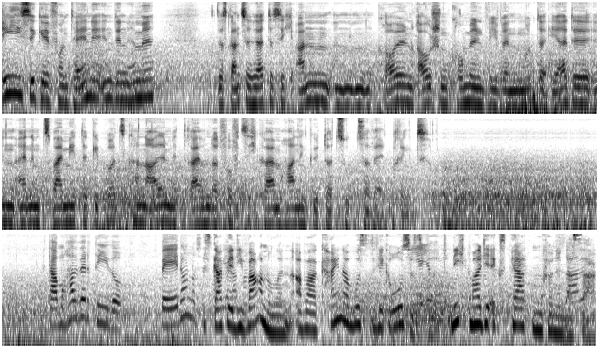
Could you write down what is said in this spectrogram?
riesige Fontäne in den Himmel. Das Ganze hörte sich an, ein Grollen, Rauschen, Krummeln, wie wenn Mutter Erde in einem 2 Meter Geburtskanal mit 350 km/h einen Güterzug zur Welt bringt. Estamos advertidos es gab ja die Warnungen, aber keiner wusste, wie groß es wird. Nicht mal die Experten können das sagen.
